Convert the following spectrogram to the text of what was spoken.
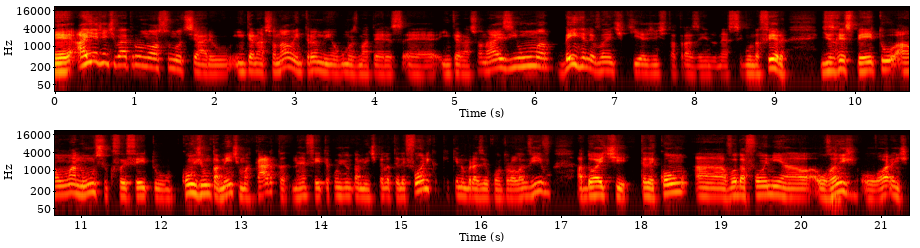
É, aí a gente vai para o nosso noticiário internacional, entrando em algumas matérias é, internacionais, e uma bem relevante que a gente está trazendo nessa segunda-feira diz respeito a um anúncio que foi feito conjuntamente, uma carta né, feita conjuntamente pela Telefônica, que aqui no Brasil controla Vivo, a Deutsche Telekom, a Vodafone, a Orange, ou Orange,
